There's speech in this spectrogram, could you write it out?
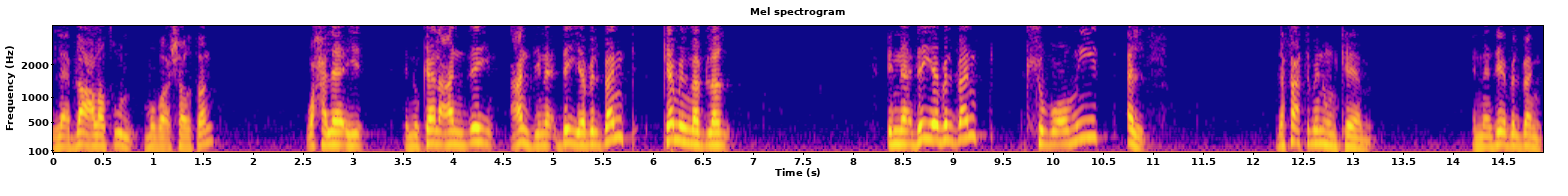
اللي قبلها على طول مباشرة وهلاقي إنه كان عندي عندي نقدية بالبنك كام المبلغ النقدية بالبنك 700 ألف. دفعت منهم كام؟ النقدية بالبنك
